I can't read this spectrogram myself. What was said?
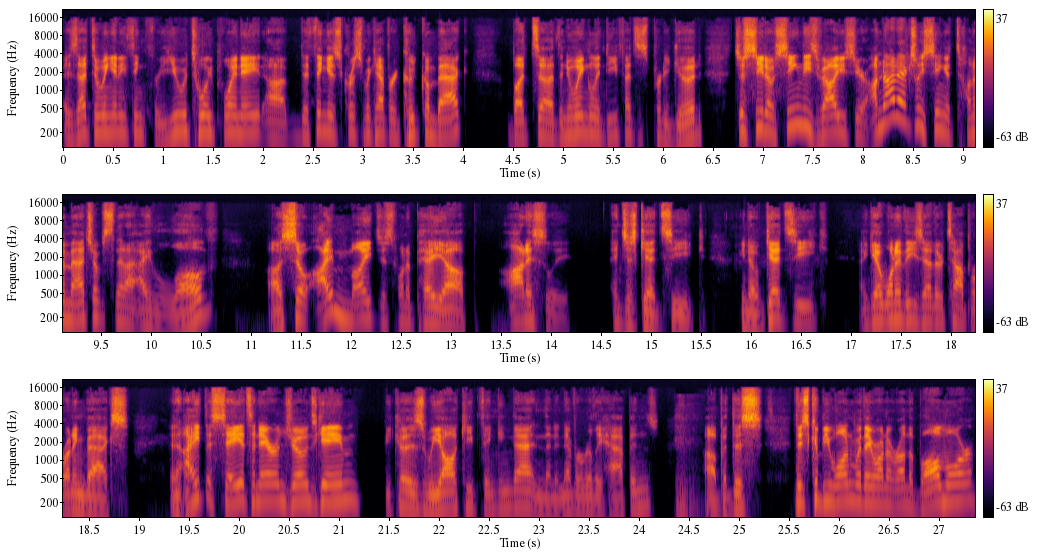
Is that doing anything for you at 20.8? Uh, the thing is, Chris McCaffrey could come back but uh, the New England defense is pretty good. Just you know, seeing these values here, I'm not actually seeing a ton of matchups that I, I love. Uh, so I might just want to pay up, honestly, and just get Zeke. You know, get Zeke and get one of these other top running backs. And I hate to say it's an Aaron Jones game because we all keep thinking that, and then it never really happens. Uh, but this this could be one where they want to run the ball more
